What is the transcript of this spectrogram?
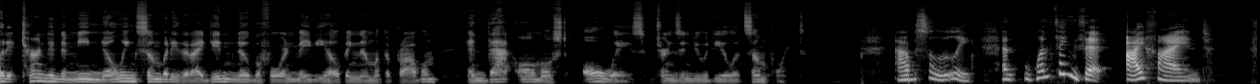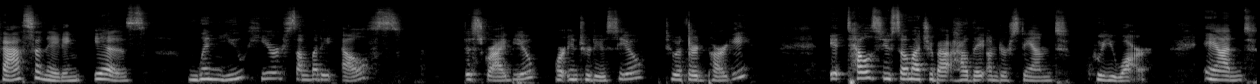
but it turned into me knowing somebody that I didn't know before and maybe helping them with the problem. And that almost always turns into a deal at some point. Absolutely. And one thing that I find fascinating is when you hear somebody else describe you or introduce you to a third party, it tells you so much about how they understand who you are. And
